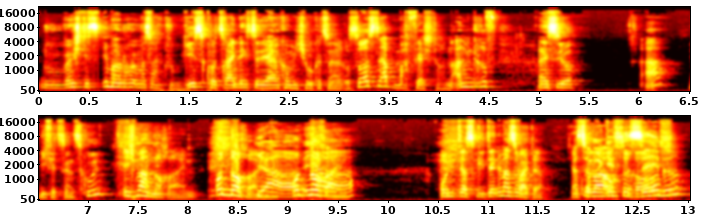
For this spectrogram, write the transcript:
du möchtest immer noch irgendwas machen. Du gehst kurz rein, denkst dir, ja komm, ich hol kurz meine Ressourcen ab, mach vielleicht noch einen Angriff. Und dann denkst du ah, lief jetzt ganz cool. Ich mach noch einen. Und noch einen. Ja, und noch ja. einen. Und das geht dann immer so weiter. Das ist aber auch dasselbe,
